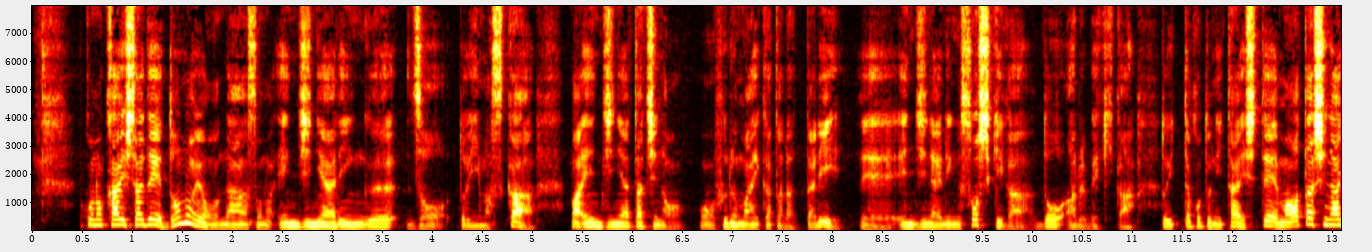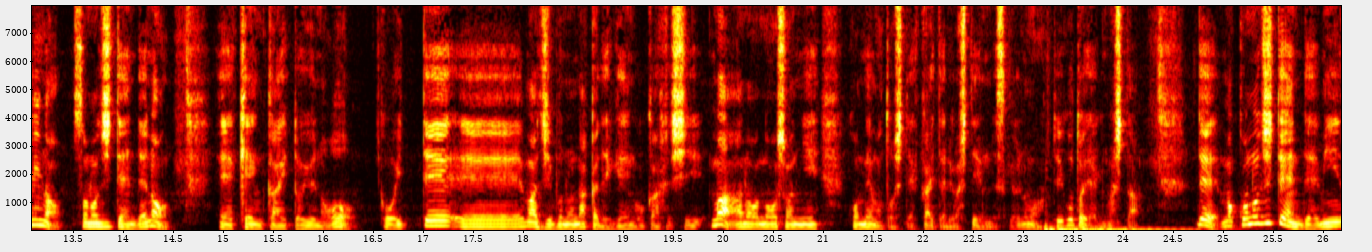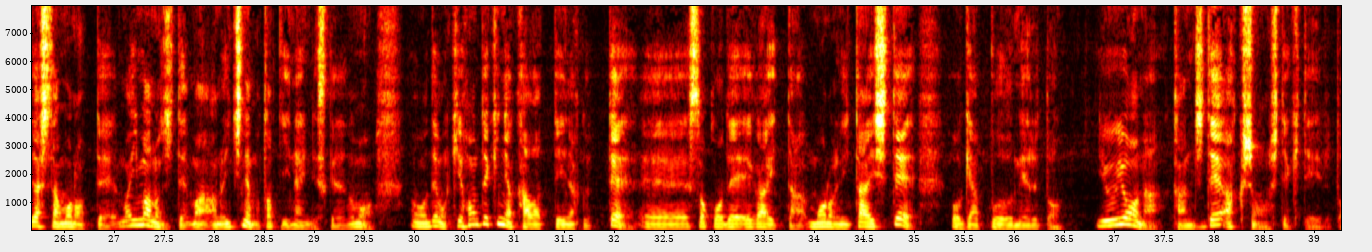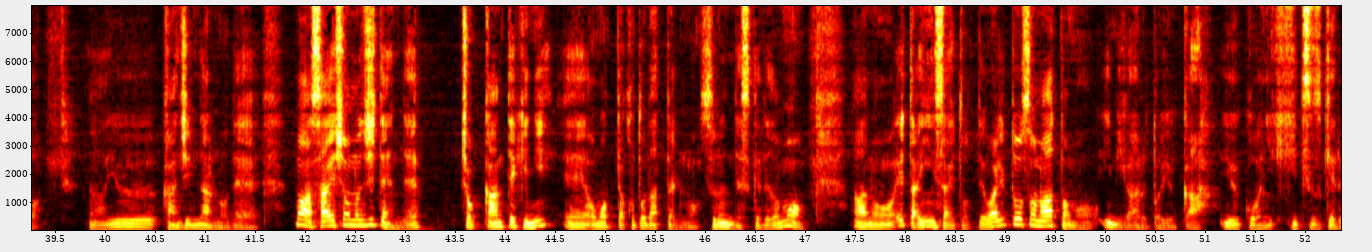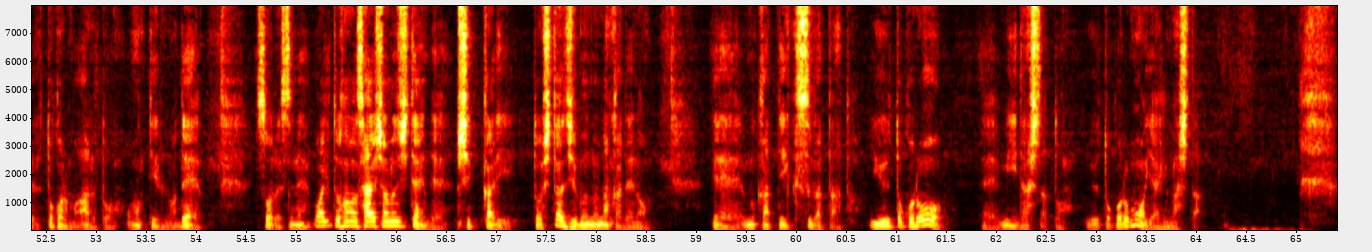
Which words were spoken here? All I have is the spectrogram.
この会社でどのようなそのエンジニアリング像といいますか、まあエンジニアたちの振る舞い方だったり、えー、エンジニアリング組織がどうあるべきかといったことに対して、まあ私なりのその時点での見解というのをこう言って、えー、まあ自分の中で言語化し、まああの、 Notion にこうメモとして書いたりはしているんですけれども、ということをやりました。で、まあこの時点で見出したものって、まあ今の時点、まああの1年も経っていないんですけれども、でも基本的には変わっていなくって、えー、そこで描いたものに対して、こうギャップを埋めるというような感じでアクションをしてきているという感じになるので、まあ最初の時点で、直感的に、え思ったことだったりもするんですけれども、あの、得たインサイトって割とその後も意味があるというか、有効に聞き続けるところもあると思っているので、そうですね。割とその最初の時点でしっかりとした自分の中での、えー、向かっていく姿というところを、えー、見出したというところもやりました。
